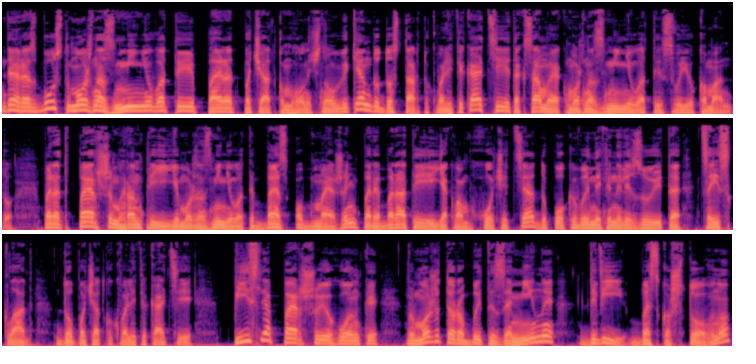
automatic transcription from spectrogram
DRS Boost можна змінювати перед початком гоночного вікенду до старту кваліфікації, так само як можна змінювати свою команду. Перед першим гран-прі її можна змінювати без обмежень, перебирати її як вам хочеться, допоки ви не фіналізуєте цей склад до початку кваліфікації. Після першої гонки ви можете робити заміни дві безкоштовно.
